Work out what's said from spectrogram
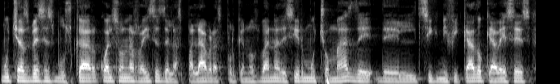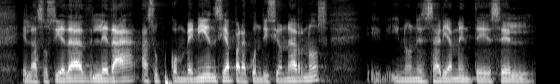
muchas veces buscar cuáles son las raíces de las palabras, porque nos van a decir mucho más de, del significado que a veces la sociedad le da a su conveniencia para condicionarnos y no necesariamente es el,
